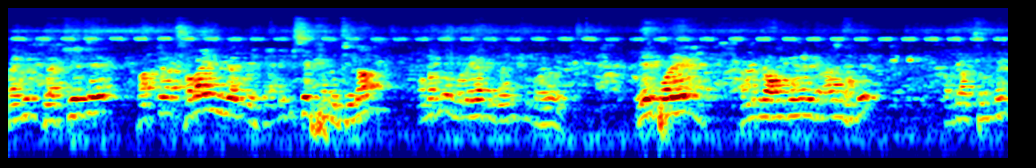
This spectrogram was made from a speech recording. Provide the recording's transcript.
Magic দেখিয়েছে, বাচ্চারা সবাই এনজয় করেছে আমি সেখানে ছিলাম আমাকে মনে গেছে ম্যাজিক খুব ভালো হয়েছে। এরপরে আমাদের অঙ্কনের গান হবে, আপনারা শুনবেন।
